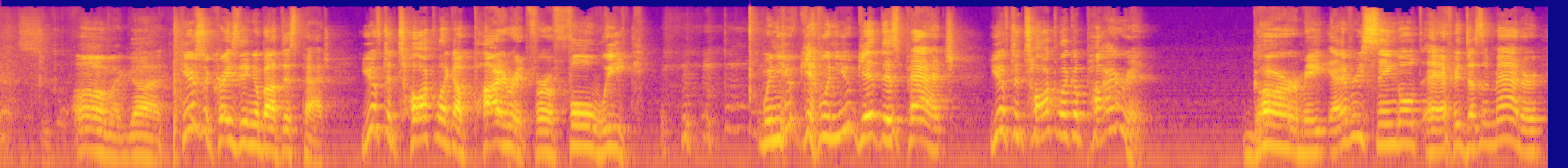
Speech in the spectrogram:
That's super. Oh my god. Here's the crazy thing about this patch. You have to talk like a pirate for a full week. when you get when you get this patch, you have to talk like a pirate. Gar, mate. Eh, every single it doesn't matter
